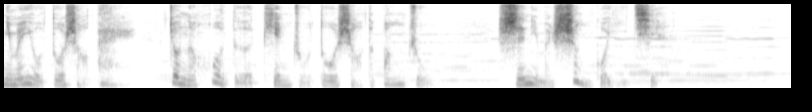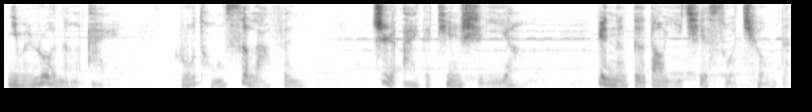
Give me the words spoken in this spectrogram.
你们有多少爱，就能获得天主多少的帮助，使你们胜过一切。你们若能爱，如同色拉芬，至爱的天使一样，便能得到一切所求的。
